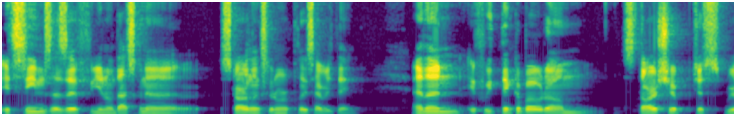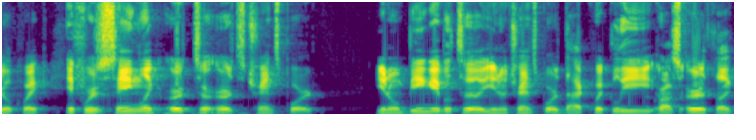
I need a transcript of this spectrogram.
it seems as if you know that's gonna Starlink's gonna replace everything. And then if we think about um Starship just real quick, if we're saying like Earth to Earth transport, you know, being able to, you know, transport that quickly across Earth, like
